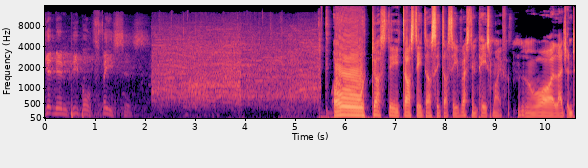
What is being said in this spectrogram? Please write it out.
getting in people's faces. Oh, Dusty, Dusty, Dusty, Dusty. Rest in peace, my. f- What legend.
